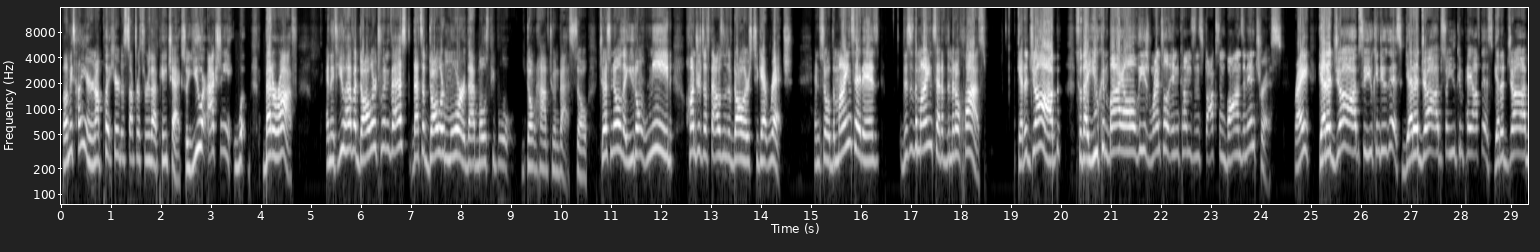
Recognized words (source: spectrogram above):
But let me tell you, you're not put here to suffer through that paycheck. So you are actually better off. And if you have a dollar to invest, that's a dollar more that most people don't have to invest. So just know that you don't need hundreds of thousands of dollars to get rich. And so the mindset is this is the mindset of the middle class. Get a job so that you can buy all these rental incomes and stocks and bonds and interests, right? Get a job so you can do this. Get a job so you can pay off this. Get a job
